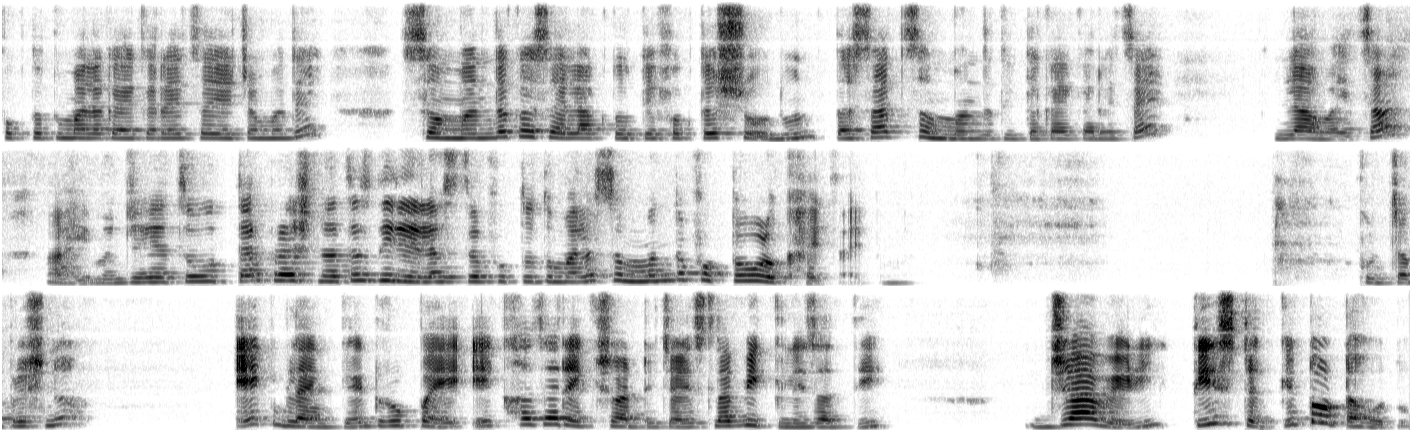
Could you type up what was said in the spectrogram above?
फक्त तुम्हाला काय करायचं याच्यामध्ये? संबंध कसा लागतो ते फक्त शोधून तसाच संबंध तिथं काय करायचा आहे? लावायचा आहे. म्हणजे याचं उत्तर प्रश्नातच दिलेलं असतं. फक्त तुम्हाला संबंध फक्त ओळखायचा आहे पुढचा प्रश्न. एक ब्लँकेट रुपये एक हजार एकशे अठ्ठेचाळीस ला विकले जाते. ज्यावेळी तीस टक्के तोटा होतो.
